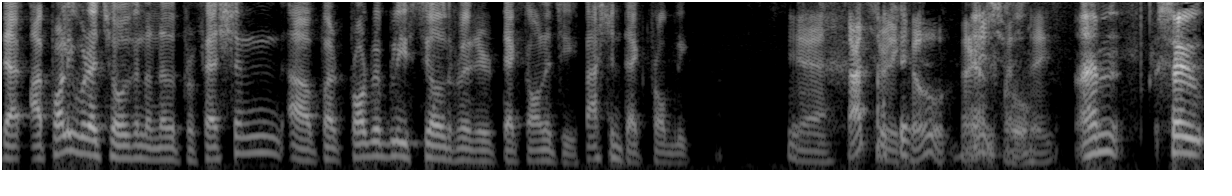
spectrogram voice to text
that I probably would have chosen another profession, uh, but probably still related to technology, fashion tech, probably. Yeah, that's really think cool. Very That's cool. interesting. Um, so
